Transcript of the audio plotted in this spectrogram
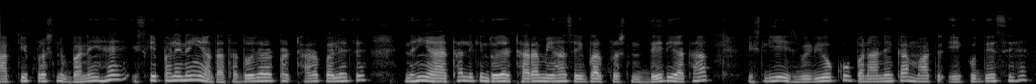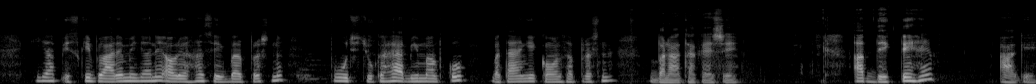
आपके प्रश्न बने हैं। इसके पहले नहीं आता था। 2018 पहले से नहीं आया था, लेकिन 2018 में यहाँ से एक बार प्रश्न दे दिया था। इसलिए इस वीडियो को बनाने का मात्र एक उद्देश्य है कि आप इसके बारे में जानें और यहाँ से एक बार प्रश्न पूछ चुका है। अभी हम आपको बताएँगे कौन सा प्रश्न बना था, कैसे। आप देखते हैं आगे।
